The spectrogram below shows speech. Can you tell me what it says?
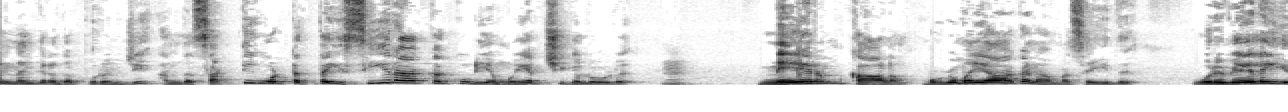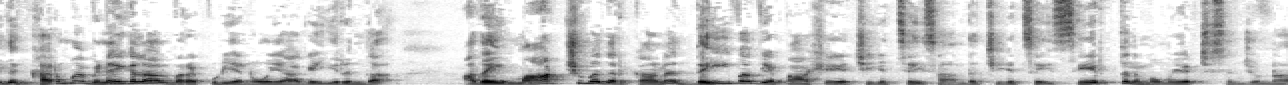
என்னங்கிறத புரிஞ்சு அந்த சக்தி ஓட்டத்தை சீராக்கக்கூடிய முயற்சிகளோடு. நேரம் காலம் முழுமையாக நாம செய்து ஒருவேளை இது கர்ம வினைகளால் வரக்கூடிய நோயாக இருந்தா அதை மாற்றுவதற்கான தெய்வ வியபாஷய சிகிச்சை சார்ந்த சிகிச்சை சேர்த்து நம்ம முயற்சி செஞ்சோம்னா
